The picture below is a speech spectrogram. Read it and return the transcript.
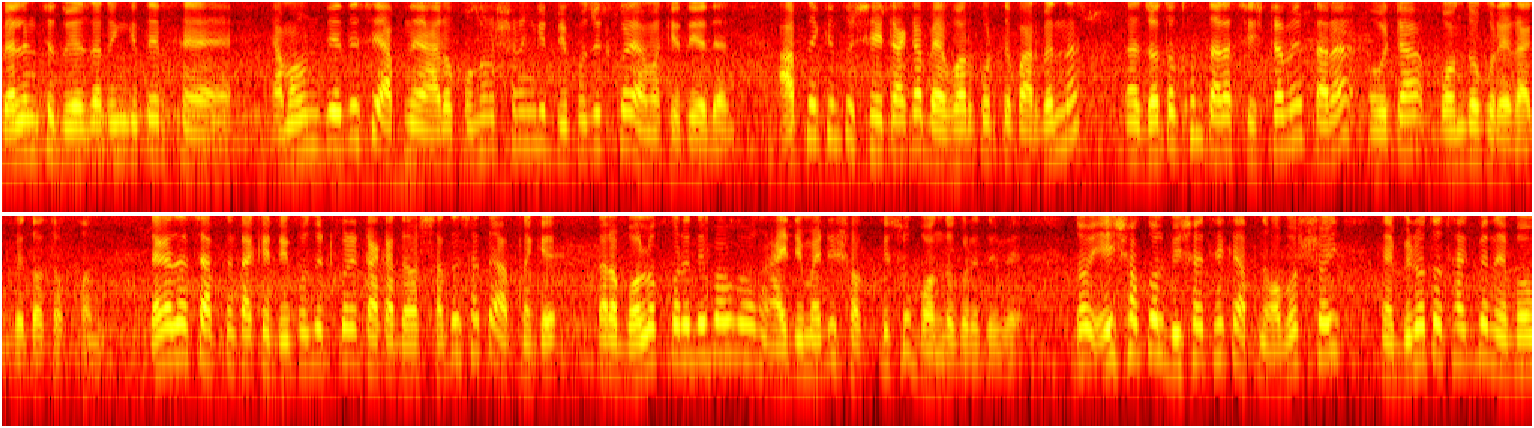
ব্যালেন্সে দুই হাজার রিঙ্গিতের অ্যামাউন্ট দিয়ে দিয়েছি, আপনি আরও পনেরোশো রিঙ্গিত ডিপোজিট করে আমাকে দিয়ে দেন। আপনি কিন্তু সেই টাকা ব্যবহার করতে পারবেন না। যতক্ষণ তারা সিস্টেমে তারা ওইটা বন্ধ করে রাখবে ততক্ষণ। দেখা যাচ্ছে আপনি তাকে ডিপোজিট করে টাকা দেওয়ার সাথে সাথে আপনাকে তারা ব্লক করে দেবে এবং আইডি মাইডি সব কিছু বন্ধ করে দেবে। তো এই সকল বিষয় থেকে আপনি অবশ্যই বিরত থাকবেন এবং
